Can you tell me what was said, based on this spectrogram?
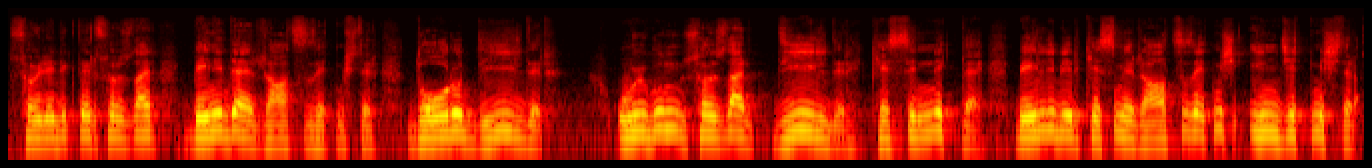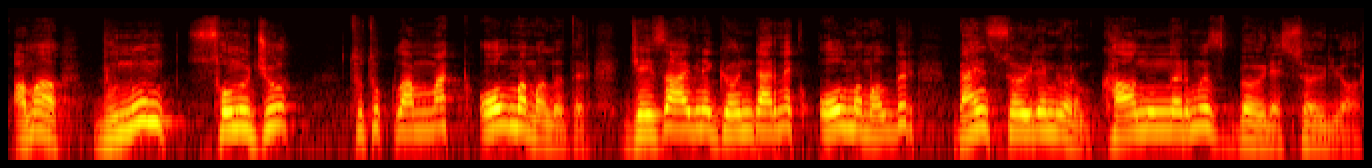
Söyledikleri sözler beni de rahatsız etmiştir. Doğru değildir uygun sözler değildir kesinlikle. Belli bir kesimi rahatsız etmiş, incitmiştir. Ama bunun sonucu tutuklanmak olmamalıdır. Cezaevine göndermek olmamalıdır. Ben söylemiyorum. Kanunlarımız böyle söylüyor.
